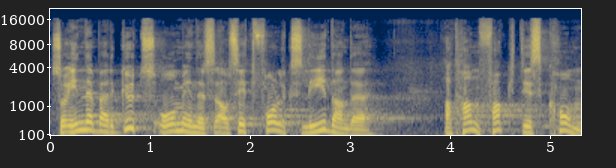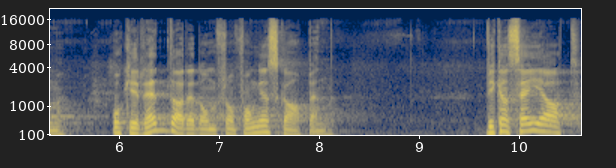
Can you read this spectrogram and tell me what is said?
så innebär Guds åminnelse av sitt folks lidande att han faktiskt kom och räddade dem från fångenskapen. Vi kan säga att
